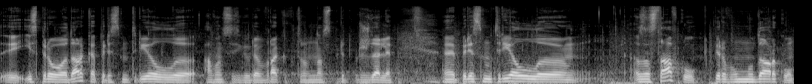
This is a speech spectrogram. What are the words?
э, из первого Дарка, пересмотрел, э, а вон, кстати говоря, враг, о котором нас предупреждали, э, пересмотрел заставку к первому Дарку,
